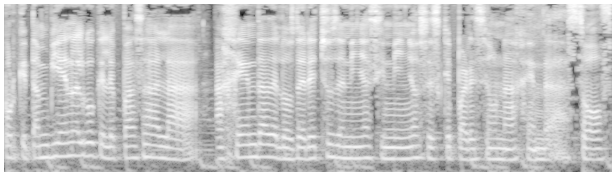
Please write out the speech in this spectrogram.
porque también algo que le pasa a la agenda de los derechos de niñas y niños es que parece una agenda soft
